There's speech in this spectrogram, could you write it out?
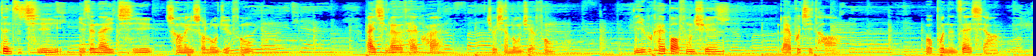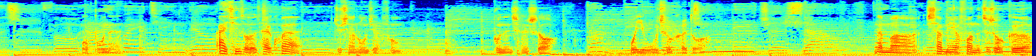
邓紫棋也在那一期唱了一首《龙卷风》，爱情来得太快，就像龙卷风，离不开暴风圈，来不及逃。我不能再想，我不能，爱情走得太快。就像龙卷风，不能承受，我已无处可躲。那么下面要放的这首歌，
